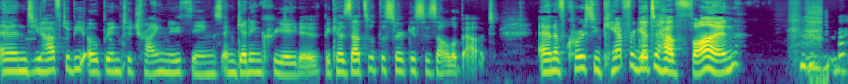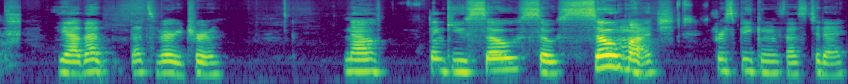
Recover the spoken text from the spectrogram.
And you have to be open to trying new things and getting creative because that's what the circus is all about. And of course, you can't forget to have fun. yeah, that that's very true. Now, Thank you so, so, so much for speaking with us today.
